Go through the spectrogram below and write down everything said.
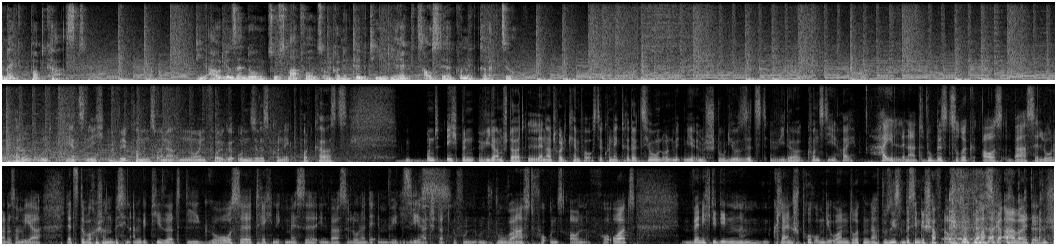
Connect Podcast. Die Audiosendung zu Smartphones und Connectivity direkt aus der Connect-Redaktion. Hallo und herzlich willkommen zu einer neuen Folge unseres Connect Podcasts. Und ich bin wieder am Start, Lennart Holtkemper aus der Connect-Redaktion und mit mir im Studio sitzt wieder Konsti. Hi. Hi Lennart, du bist zurück aus Barcelona. Das haben wir ja letzte Woche schon ein bisschen angeteasert. Die große Technikmesse in Barcelona, der MWC, yes. hat stattgefunden und du warst vor uns vor Ort wenn ich dir den kleinen Spruch um die Ohren drücken darf. Du siehst ein bisschen geschafft aus. Du, du hast gearbeitet.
